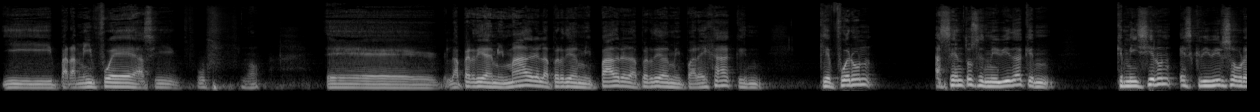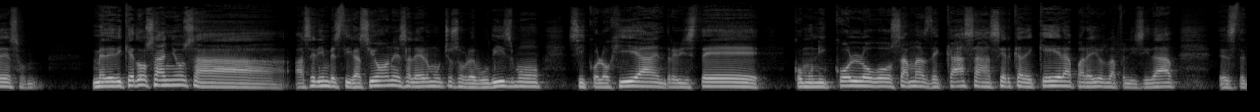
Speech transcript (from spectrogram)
Y para mí fue así, ¿no? Eh, la pérdida de mi madre, la pérdida de mi padre, la pérdida de mi pareja, que, que fueron acentos en mi vida que, que me hicieron escribir sobre eso. Me dediqué dos años a, hacer investigaciones, a leer mucho sobre budismo, psicología, entrevisté comunicólogos, amas de casa acerca de qué era para ellos la felicidad, este,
